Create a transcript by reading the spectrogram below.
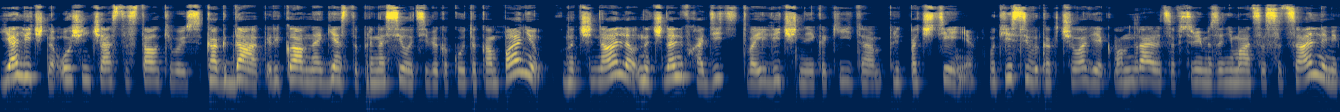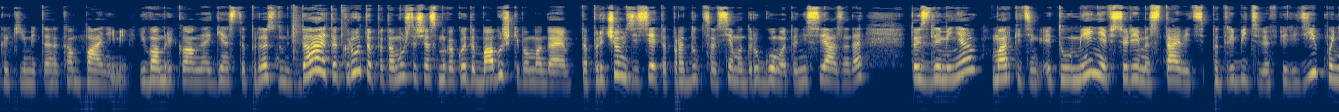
Я лично очень часто сталкиваюсь, когда рекламное агентство приносило тебе какую-то компанию, начинали, начинали входить твои личные какие-то предпочтения. Вот если вы как человек, вам нравится все время заниматься социальными какими-то компаниями, и вам рекламное агентство приносит, думаете, да, это круто, потому что сейчас мы какой-то бабушке помогаем. Да при чем здесь это? Продукт совсем о другом, это не связано, да? То есть для меня маркетинг — это умение все время ставить потребителя впереди, понимать,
